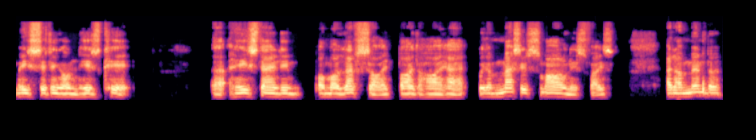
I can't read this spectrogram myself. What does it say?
me sitting on his kit. Uh, he's standing on my left side by the hi hat with a massive smile on his face, and I remember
